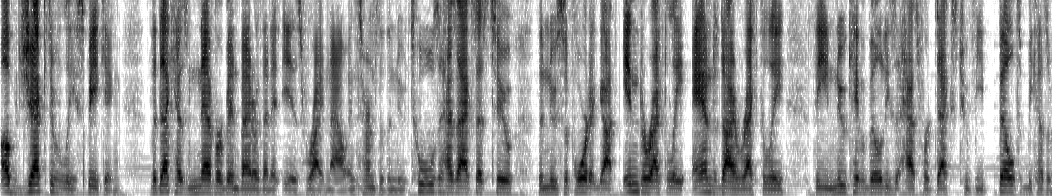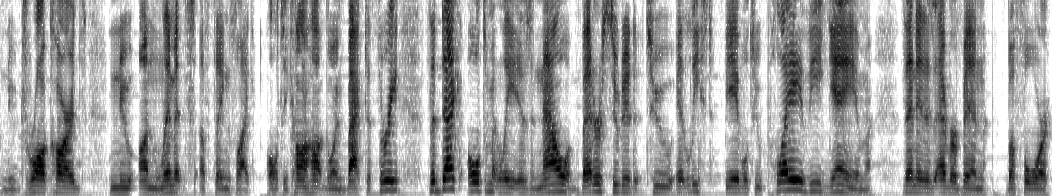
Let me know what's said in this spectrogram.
Objectively speaking, the deck has never been better than it is right now in terms of the new tools it has access to, the new support it got indirectly and directly, the new capabilities it has for decks to be built because of new draw cards, new unlimits of things like Ulti Cannahawk going back to 3, the deck ultimately is now better suited to at least be able to play the game than it has ever been before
